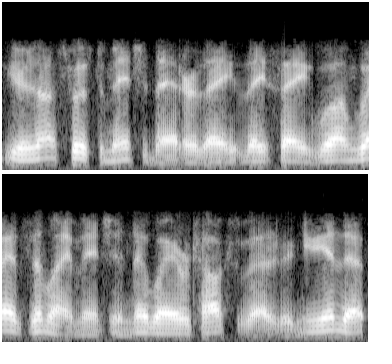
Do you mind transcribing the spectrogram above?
you're not supposed to mention that," or they they say, "Well, I'm glad somebody mentioned. It. Nobody ever talks about it," and you end up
